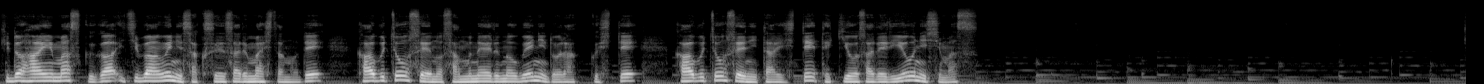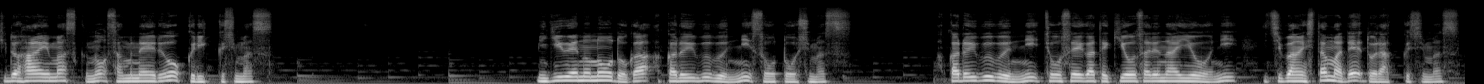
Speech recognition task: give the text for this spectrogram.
輝度範囲マスクが一番上に作成されましたので、カーブ調整のサムネイルの上にドラッグして、カーブ調整に対して適用されるようにします。輝度範囲マスクのサムネイルをクリックします。右上の濃度が明るい部分に相当します。明るい部分に調整が適用されないように一番下までドラッグします。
